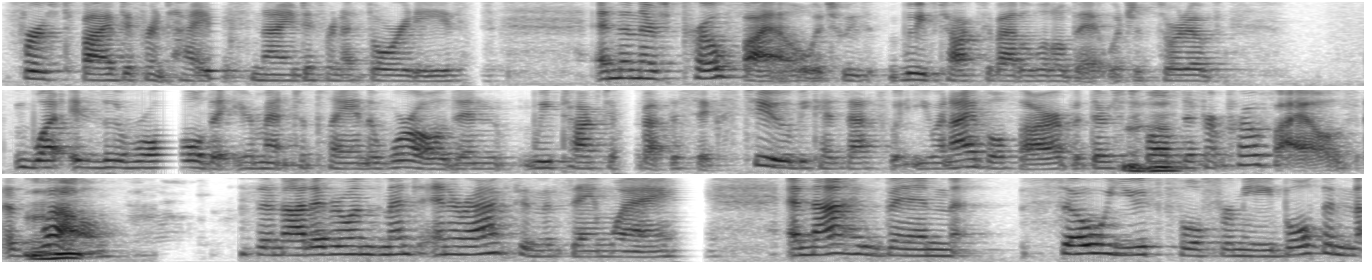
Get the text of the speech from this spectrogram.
first five different types, nine different authorities. And then there's profile, which we've, we've talked about a little bit, which is sort of what is the role that you're meant to play in the world and we've talked about the six two because that's what you and i both are but there's 12 mm-hmm. different profiles as mm-hmm. well so not everyone's meant to interact in the same way and that has been so useful for me both in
